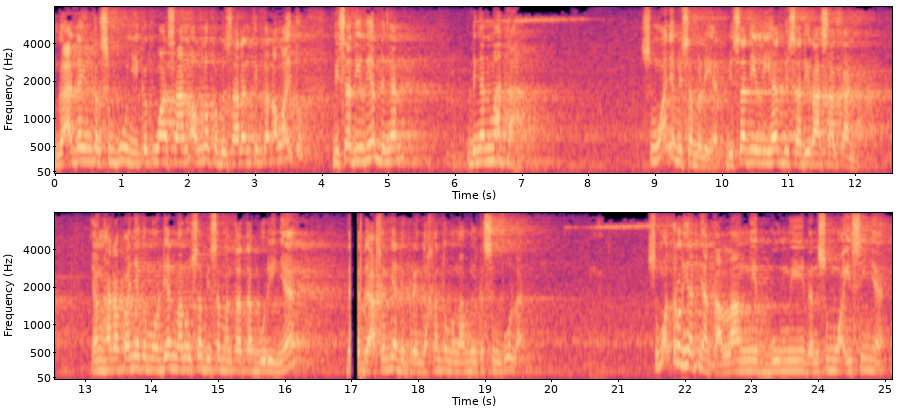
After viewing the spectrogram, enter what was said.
nggak ada yang tersembunyi. Kekuasaan Allah, kebesaran ciptaan Allah itu bisa dilihat dengan dengan mata. Semuanya bisa melihat, bisa dilihat, bisa dirasakan. Yang harapannya kemudian manusia bisa mentataburinya dan pada akhirnya diperintahkan untuk mengambil kesimpulan. Semua terlihat nyata, langit, bumi dan semua isinya.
